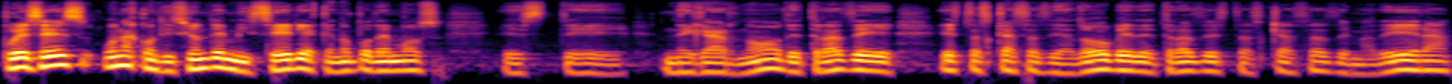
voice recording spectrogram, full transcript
pues es una condición de miseria que no podemos este, negar, ¿no? Detrás de estas casas de adobe, detrás de estas casas de madera,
